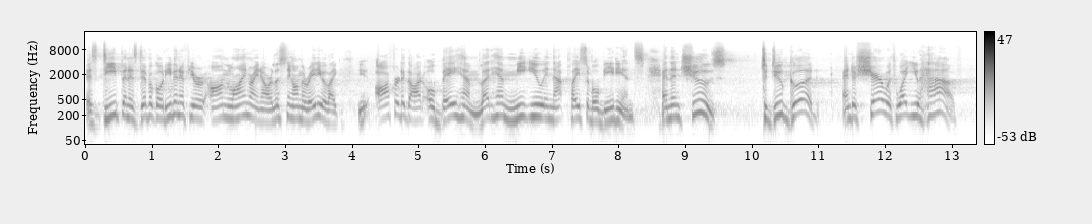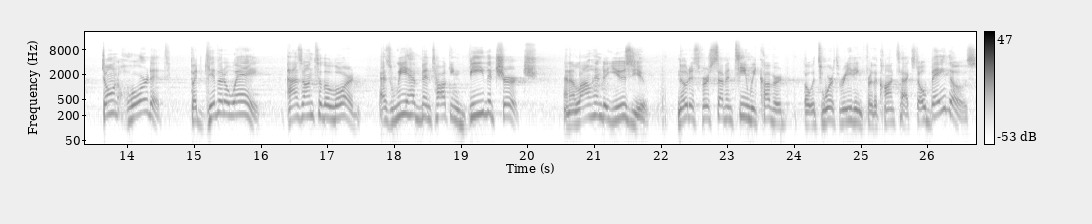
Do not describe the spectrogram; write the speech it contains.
As deep and as difficult, even if you're online right now or listening on the radio, like offer to God, obey Him. Let Him meet you in that place of obedience. And then choose to do good and to share with what you have. Don't hoard it, but give it away as unto the Lord. As we have been talking, be the church and allow Him to use you. Notice verse 17 we covered, but it's worth reading for the context. Obey those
